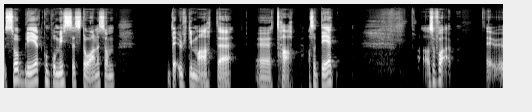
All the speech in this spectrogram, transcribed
så blir kompromisset stående som det ultimate eh, tap. Altså det Altså fra, eh,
